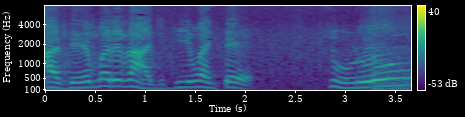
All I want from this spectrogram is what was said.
అదే మరి రాజకీయం అంటే. చూడు.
